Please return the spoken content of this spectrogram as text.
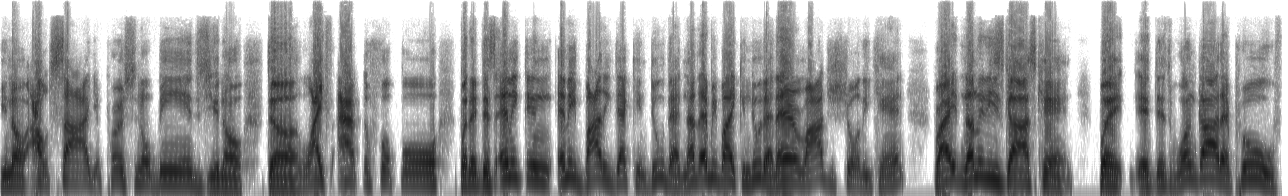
you know, outside your personal beings, you know, the life after football. But if there's anything, anybody that can do that, not everybody can do that. Aaron Rodgers surely can't, right? None of these guys can. But if there's one guy that proved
